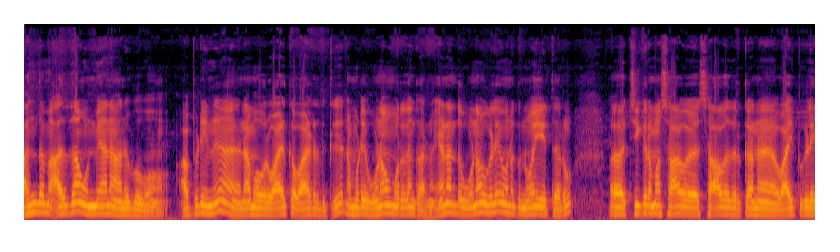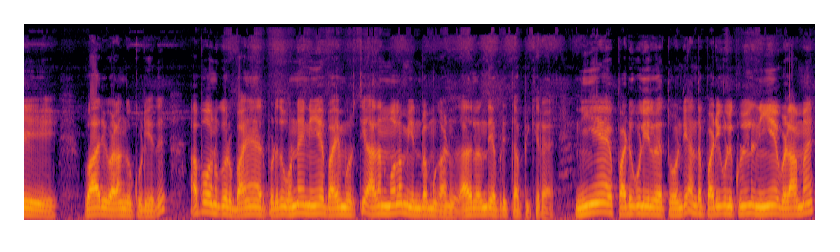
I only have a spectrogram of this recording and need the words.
அந்த அதுதான் உண்மையான அனுபவம் அப்படின்னு நம்ம ஒரு வாழ்க்கை வாழ்கிறதுக்கு நம்முடைய உணவு முறை தான் காரணம். ஏன்னா அந்த உணவுகளே உனக்கு நோயை தரும். சீக்கிரமாக சாவ சாவதற்கான வாய்ப்புகளை வாரி வழங்கக்கூடியது. அப்போ உனக்கு ஒரு பயம் ஏற்படுது. உன்னை நீயே பயமுறுத்தி அதன் மூலம் இன்பம் காணுவது. அதுலேருந்து எப்படி தப்பிக்கிற? நீயே படுகொலியில் தோண்டி அந்த படுகொலிக்குள்ளே நீயே விழாமல்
